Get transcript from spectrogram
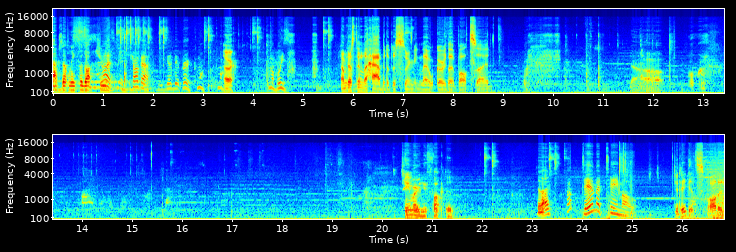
accidentally forgot to. Guys, it's Cho'Gath. You gotta be it through. Come on, come on, Oh, come on, boys. I'm just in the habit of assuming they'll go their bot side. No. Teamer, you fucked it. Did I? God damn it, Timo. Did he get spotted?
